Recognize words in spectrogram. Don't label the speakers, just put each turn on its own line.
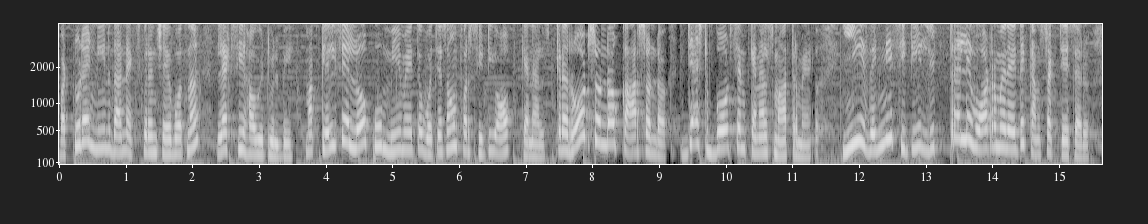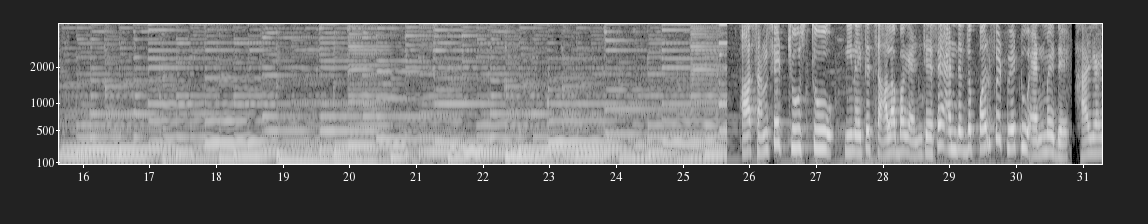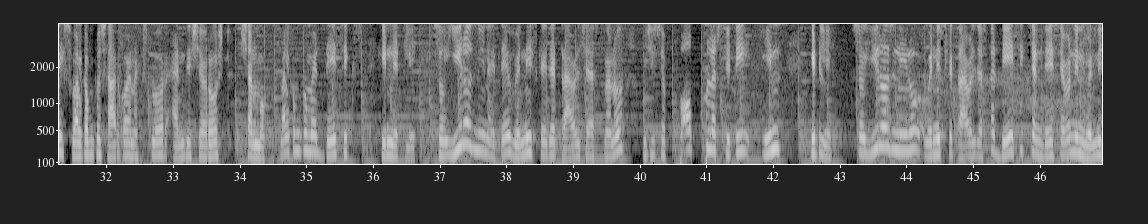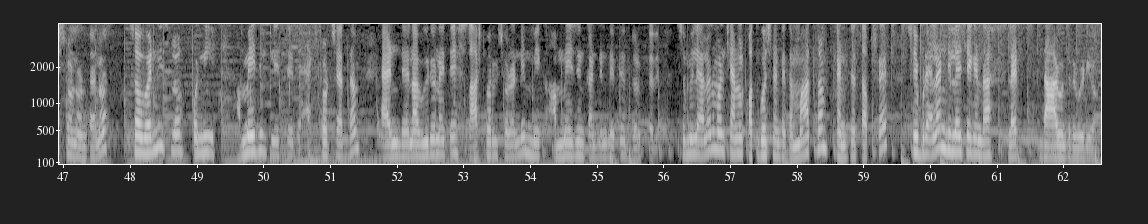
But today నేను దాన్ని experience చేయబోతున్నా. Let see how it will be మాకు తెలిసే లోపు మేమైతే వచ్చేసాం ఫర్ సిటీ ఆఫ్ కెనాల్స్ ఇక్కడ రోడ్స్ ఉండవు కార్స్ ఉండవు. జస్ట్ బోట్స్ అండ్ కెనాల్స్ మాత్రమే. ఈ వెన్నీ సిటీ లిటరల్లీ వాటర్ మీద అయితే కన్స్ట్రక్ట్ చేశారు. ఆ సన్సెట్ చూస్తూ నేనైతే చాలా బాగా ఎండ్ చేసా. And there the perfect way to end my day hi guys welcome to Sharko and explore and this your roast Shanmukh welcome to my day six in Italy so ఈ రోజు నేనైతే వెన్నీస్కి అయితే ట్రావెల్ చేస్తున్నాను which is a popular city in Italy so ఈ రోజు నేను వెన్నీస్కి ట్రావెల్ చేస్తా. Day six and day seven నేను వెన్నీస్లోనే ఉంటాను. సో వెన్నీస్లో కొన్ని అమేజింగ్ ప్లేసెస్ అయితే ఎక్స్ప్లోర్ చేద్దాం. అండ్ నా వీడియోని అయితే లాస్ట్ వరకు చూడండి. మీకు అమేజింగ్ కంటెంట్ అయితే దొరుకుతుంది. సో మీరు ఎలా మన ఛానల్ కొత్తగా వచ్చినట్టయితే మాత్రం కంటే సబ్స్క్రైబ్ సో ఇప్పుడు ఎలా డిలే చేయకుండా let's dive into video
